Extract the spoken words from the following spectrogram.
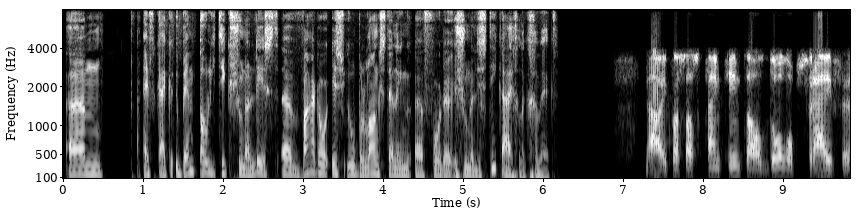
Ehm, even kijken, u bent politiek journalist. Eh, waardoor is uw belangstelling eh, voor de journalistiek eigenlijk gewekt? Nou, ik was als klein kind al dol op schrijven.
